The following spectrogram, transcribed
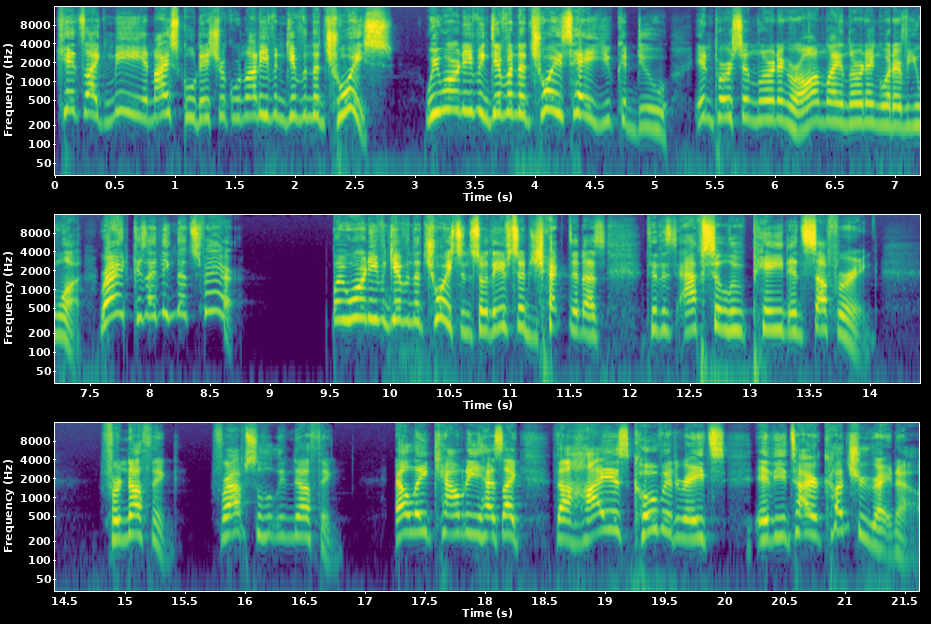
kids like me in my school district were not even given the choice. We weren't even given the choice, hey, you could do in-person learning or online learning, whatever you want. Right? Because I think that's fair. But we weren't even given the choice, and so they've subjected us to this absolute pain and suffering for nothing, for absolutely nothing. LA County has like the highest COVID rates in the entire country right now.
